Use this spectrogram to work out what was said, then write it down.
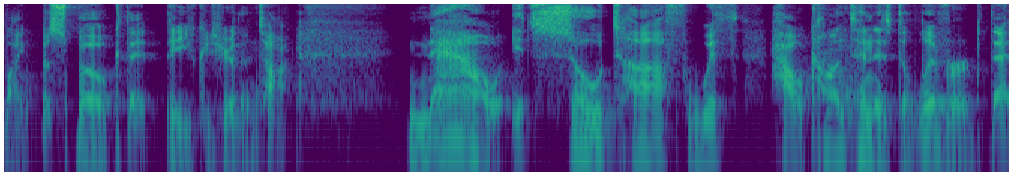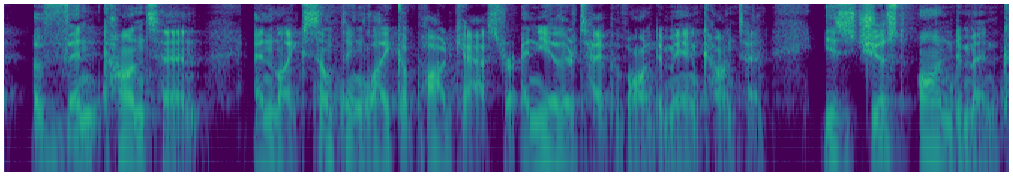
like bespoke that that you could hear them talk. Now it's so tough with how content is delivered that event content and like something like a podcast or any other type of on demand content is just on demand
